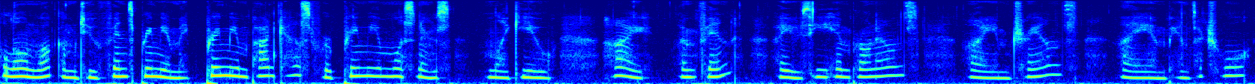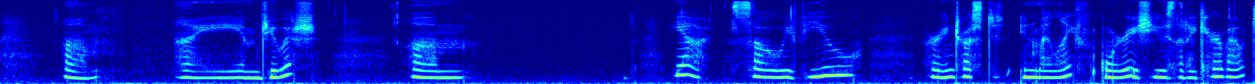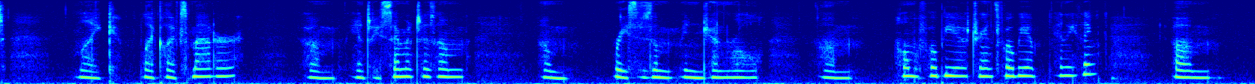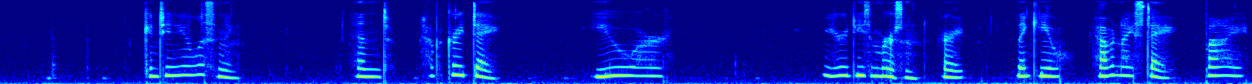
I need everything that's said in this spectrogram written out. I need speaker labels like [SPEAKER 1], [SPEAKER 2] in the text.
[SPEAKER 1] Hello and welcome to Finn's Premium, a premium podcast for premium listeners like you. Hi, I'm Finn. I use he, him pronouns. I am trans. I am pansexual. Um, I am Jewish. Um, yeah, so if you are interested in my life or issues that I care about, like Black Lives Matter, um, anti Semitism, um, racism in general, um, homophobia, transphobia, anything, um, continue listening. And have a great day. You are. You're a decent person. Alright. Thank you. Have a nice day. Bye.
